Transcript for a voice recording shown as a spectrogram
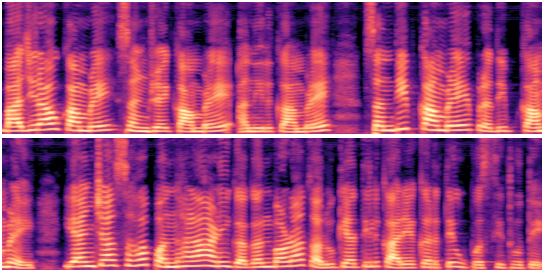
बाजीराव कांबळे संजय कांबळे अनिल कांबळे संदीप कांबळे प्रदीप कांबळे यांच्यासह पन्हाळा आणि गगनबावडा तालुक्यातील कार्यकर्ते उपस्थित होते.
